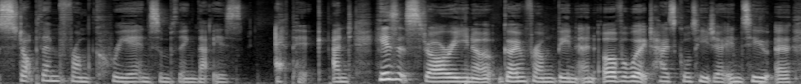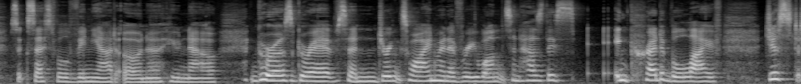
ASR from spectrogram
stop them from creating something that is epic. And its story, you know, going from being an overworked high school teacher into a successful vineyard owner who now grows grapes and drinks wine whenever he wants and has this incredible life. Just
